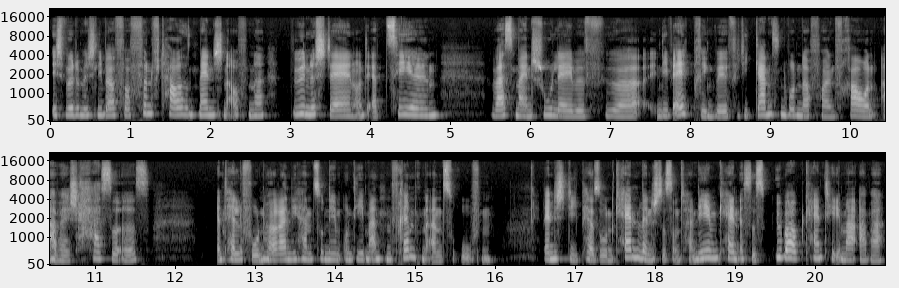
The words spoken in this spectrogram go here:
ich würde mich lieber vor 5000 Menschen auf eine Bühne stellen und erzählen, was mein Schuhlabel für in die Welt bringen will, für die ganzen wundervollen Frauen. Aber ich hasse es, einen Telefonhörer in die Hand zu nehmen und jemanden Fremden anzurufen. Wenn ich die Person kenne, wenn ich das Unternehmen kenne, ist es überhaupt kein Thema, aber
